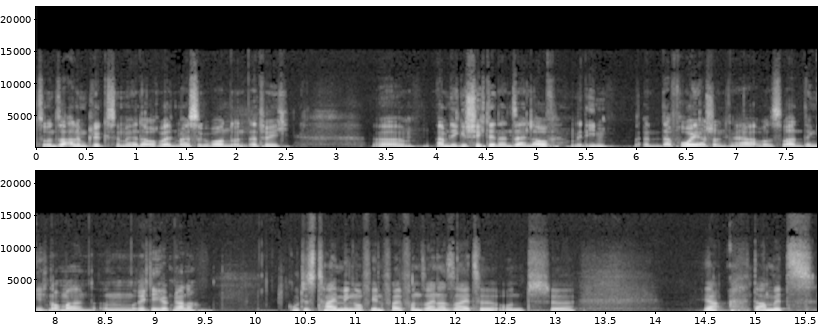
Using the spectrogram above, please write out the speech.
zu unser allem Glück sind wir ja da auch Weltmeister geworden und natürlich ähm, haben die Geschichte dann seinen Lauf mit ihm. Äh, davor ja schon, ja, aber es war, denke ich, nochmal ein, ein richtiger Knaller. Gutes Timing auf jeden Fall von seiner Seite und äh, ja, damit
